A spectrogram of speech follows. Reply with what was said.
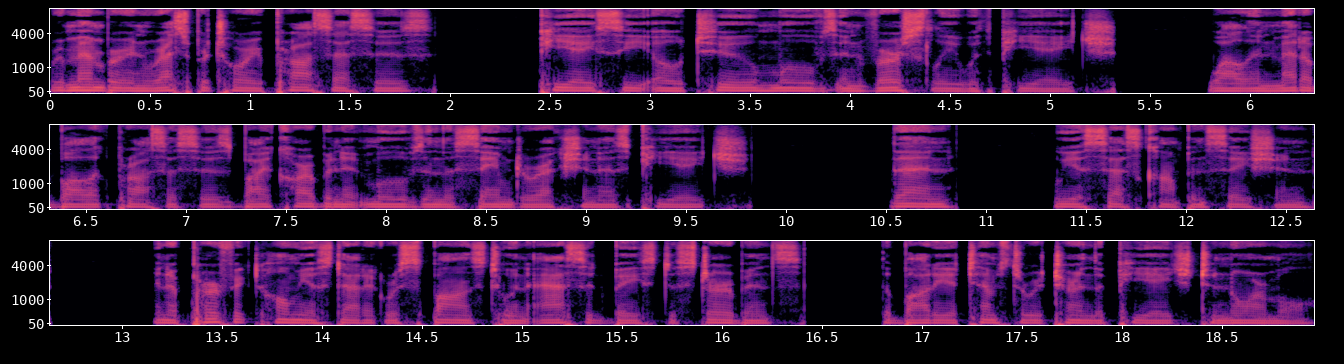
Remember, in respiratory processes, PaCO2 moves inversely with pH, while in metabolic processes, bicarbonate moves in the same direction as pH. Then, we assess compensation. In a perfect homeostatic response to an acid base disturbance, the body attempts to return the pH to normal.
